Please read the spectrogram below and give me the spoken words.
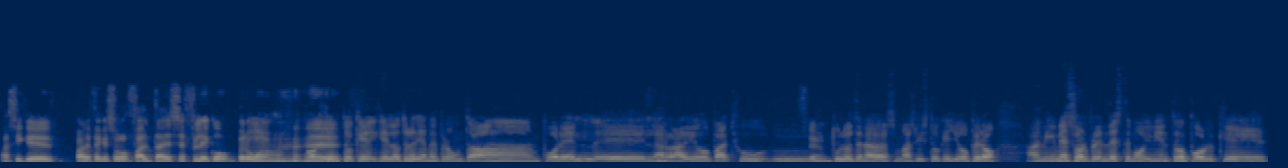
Así que parece que solo falta ese fleco, pero bueno. por eh, cierto, que, el otro día me preguntaban por él eh, en la radio, Pachu, mm, tú lo tendrás más visto que yo, pero a mí me sorprende este movimiento porque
